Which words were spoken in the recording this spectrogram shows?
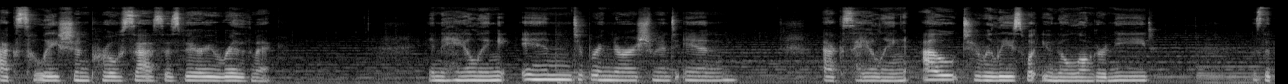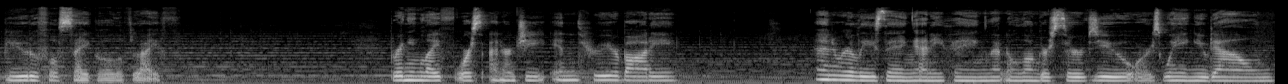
exhalation process is very rhythmic. Inhaling in to bring nourishment in, exhaling out to release what you no longer need. Is the beautiful cycle of life. Bringing life force energy in through your body and releasing anything that no longer serves you or is weighing you down,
